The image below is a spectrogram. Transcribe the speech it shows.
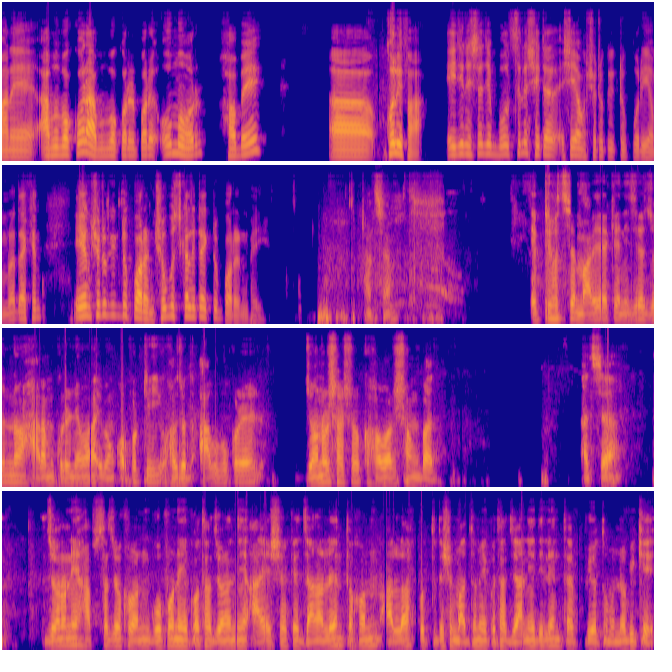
মানে আবু বকর, আবু বকরের পরে ওমর হবে খলিফা। এই জিনিসটা যে বলছিল সেটা সেই অংশটুকু একটু পড়ি আমরা। দেখেন এই অংশটুকু একটু পড়েন। সবুজ কালিটা একটু পড়েন ভাই। আচ্ছা। একটি হচ্ছে মারিয়াকে নিজের জন্য হারাম করে নেওয়া এবং অপরটি হযরত আবু বকরের জনশাসক হওয়ার সংবাদ। আচ্ছা। জননী হাফসা যখন গোপনে একথা জননী আয়েশাকে জানালেন তখন আল্লাহ প্রত্যুদেশের মাধ্যমে একথা জানিয়ে দিলেন তার প্রিয়তম নবীকে।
